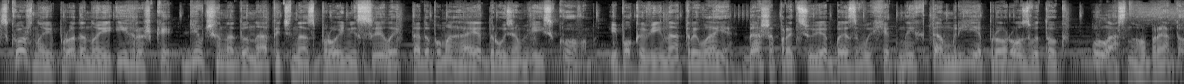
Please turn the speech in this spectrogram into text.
З кожної проданої іграшки дівчина донатить на збройні сили та допомагає друзям військовим. І поки війна триває, Даша працює без вихідних та мріє про розвиток власного бренду.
